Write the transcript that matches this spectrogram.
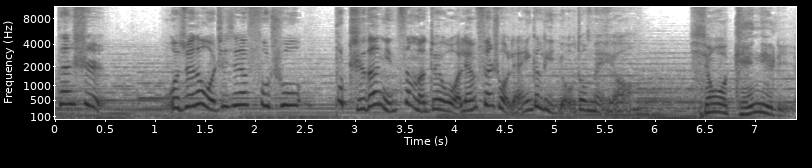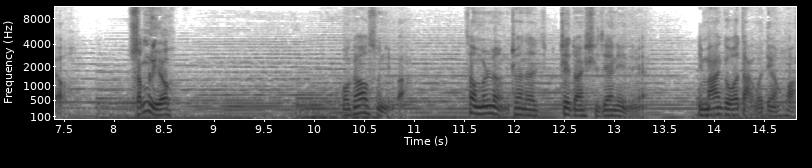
但是，我觉得我这些付出不值得你这么对我，连分手连一个理由都没有。行，我给你理由。什么理由？我告诉你吧，在我们冷战的这段时间里面，你妈给我打过电话。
